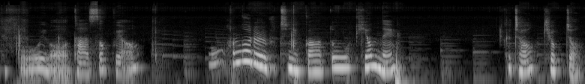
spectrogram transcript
됐고 이거 다 썼고요. 어, 한글을 붙이니까 또 귀엽네. 그쵸? 귀엽죠?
